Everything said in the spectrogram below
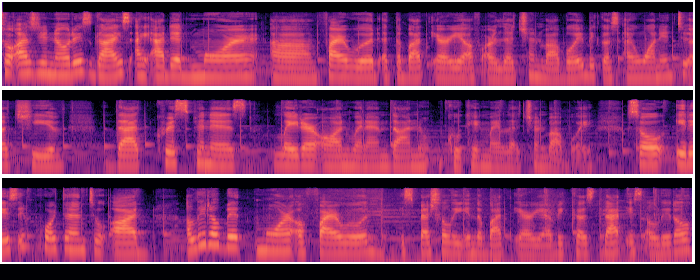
So as you notice guys, I added more um, firewood at the butt area of our lechon baboy because I wanted to achieve that crispiness later on when I'm done cooking my lechon baboy. So it is important to add a little bit more of firewood, especially in the butt area because that is a little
